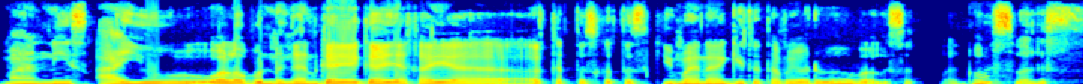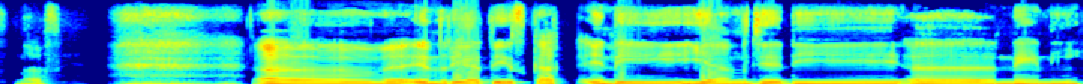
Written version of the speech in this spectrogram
manis, ayu, walaupun dengan gaya-gaya kayak ketus-ketus gimana gitu, tapi aduh bagus, bagus, bagus. Um, Indriati Iskak ini yang jadi uh, Neni.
